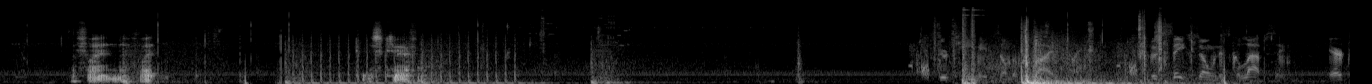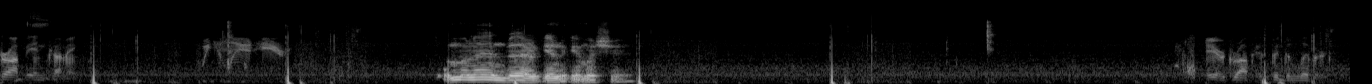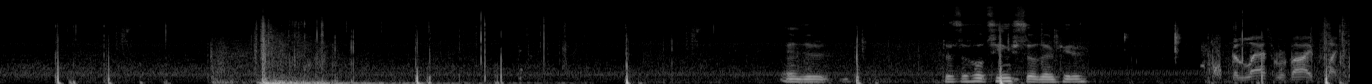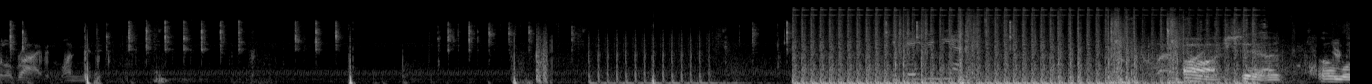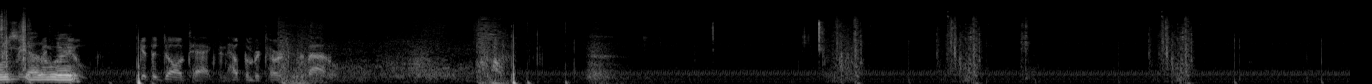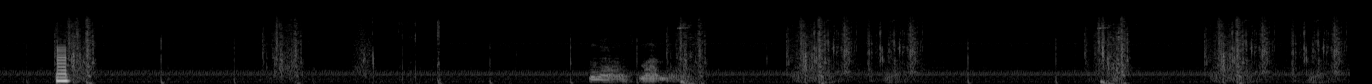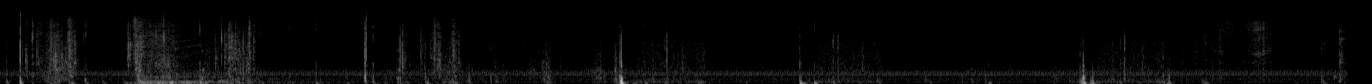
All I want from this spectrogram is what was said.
They're fighting, they're fighting. Just careful. Your teammate is on the revive flight. The safe zone is collapsing. Airdrop incoming. We can land here. I'm gonna land there again to get my shit. Airdrop has been delivered. And there, there's a whole team still there, Peter. The last revive flight will arrive in one minute. Engaging the enemy. The last Oh shit, I almost got been away. Dog tags and help them return to the battle. No, it's my.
